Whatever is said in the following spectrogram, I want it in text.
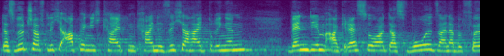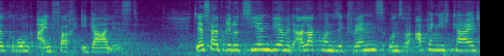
dass wirtschaftliche Abhängigkeiten keine Sicherheit bringen, wenn dem Aggressor das Wohl seiner Bevölkerung einfach egal ist. Deshalb reduzieren wir mit aller Konsequenz unsere Abhängigkeit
